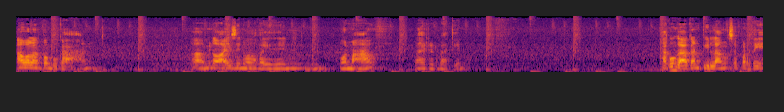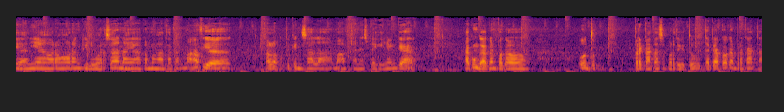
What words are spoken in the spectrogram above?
awalan pembukaan. Uh, minal aizin wal faizin, mohon maaf lahir dan batin aku nggak akan bilang seperti hanya orang-orang di luar sana yang akan mengatakan maaf ya kalau aku bikin salah maaf dan sebagainya. Enggak aku nggak akan bakal untuk berkata seperti itu tapi aku akan berkata.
